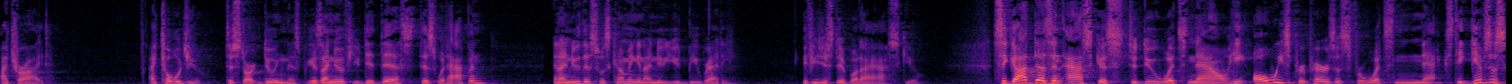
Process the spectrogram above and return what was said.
I tried. I told you to start doing this because I knew if you did this, this would happen. And I knew this was coming and I knew you'd be ready if you just did what I ask you. See, God doesn't ask us to do what's now. He always prepares us for what's next. He gives us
